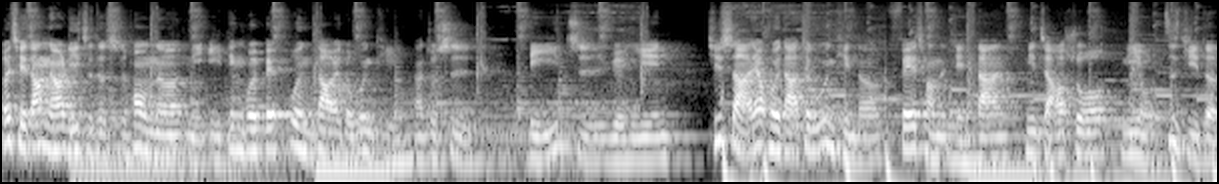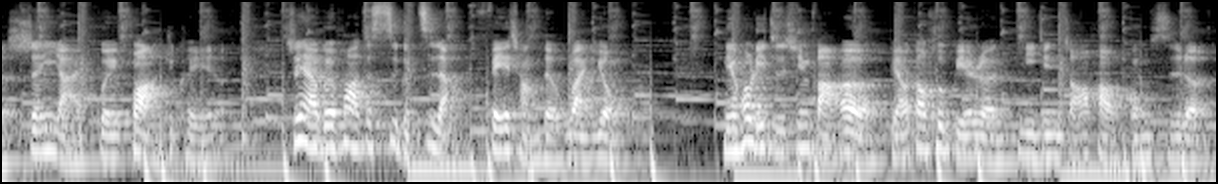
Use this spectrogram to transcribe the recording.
而且当你要离职的时候呢，你一定会被问到一个问题，那就是离职原因。其实啊，要回答这个问题呢，非常的简单，你只要说你有自己的生涯规划就可以了。生涯规划这四个字啊，非常的万用。年后离职心法二，不要告诉别人你已经找好公司了。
